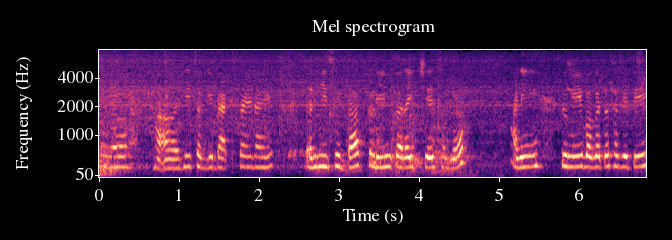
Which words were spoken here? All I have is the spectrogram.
तर हा ही सगळी बॅक साईड आहे. तर ही सुद्धा क्लीन करायची आहे सगळं. आणि तुम्ही बघत असा की ती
